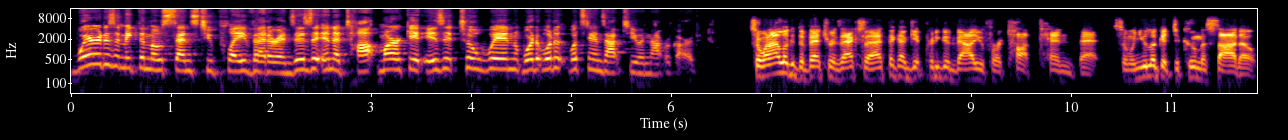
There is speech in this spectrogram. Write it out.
where does it make the most sense to play veterans? Is it in a top market? Is it to win? What what what stands out to you in that regard? So when I look at the veterans, actually, I think I get pretty good value for a top 10 bet. So when you look at Takuma Sato,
